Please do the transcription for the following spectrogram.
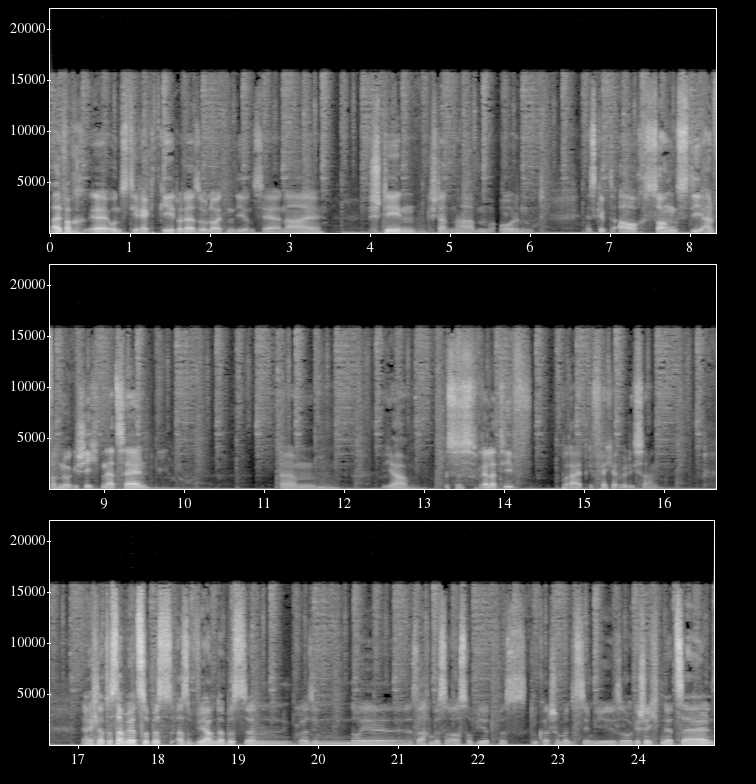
einfach äh, uns direkt geht oder so Leuten, die uns sehr nahe stehen, gestanden haben. Und es gibt auch Songs, die einfach nur Geschichten erzählen. Ähm, ja, es ist relativ breit gefächert, würde ich sagen. Ja, ich glaube, das haben wir jetzt so bis, also wir haben da ein bisschen quasi neue Sachen ein bisschen ausprobiert, was du gerade schon meintest, irgendwie so Geschichten erzählen,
